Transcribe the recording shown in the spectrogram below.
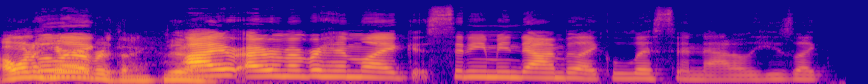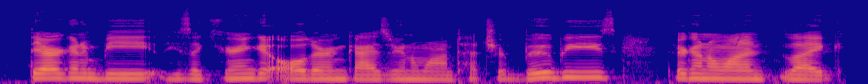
I want to hear like, everything. Yeah. I, I remember him like sitting me down and be like listen natalie he's like they're gonna be he's like you're gonna get older and guys are gonna want to touch your boobies. They're gonna want to like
